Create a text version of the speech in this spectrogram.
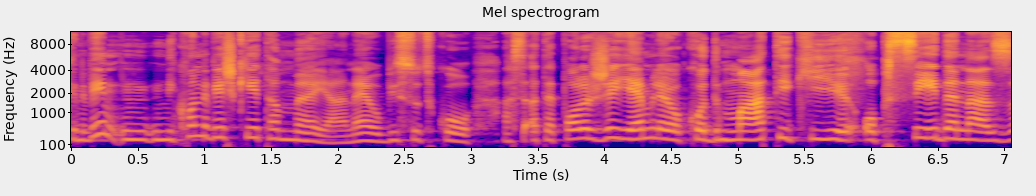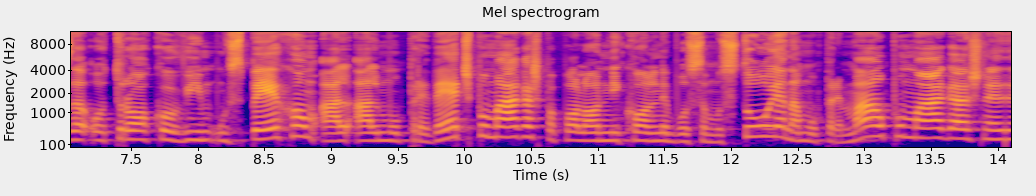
Ker ne vem, nikoli ne veš, kje je ta meja. Ne? V bistvu tako, a, a te pol že jemljajo kot mati, ki je obsedena z otrokovim uspehom, ali, ali mu preveč pomagaš, pa pol on nikoli ne bo samostojen, ali mu premalo pomagaš. Ne?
